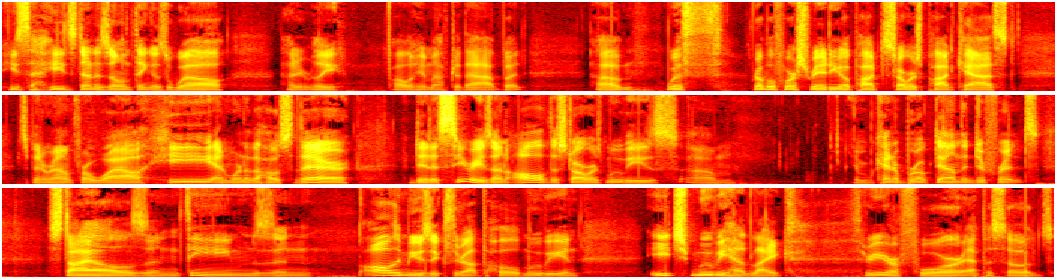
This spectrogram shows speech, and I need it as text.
he's he's done his own thing as well. I didn't really follow him after that, but um, with Rebel Force Radio pod, Star Wars podcast, it's been around for a while. He and one of the hosts there did a series on all of the Star Wars movies, um, and kind of broke down the different styles and themes and all the music throughout the whole movie. And each movie had like three or four episodes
